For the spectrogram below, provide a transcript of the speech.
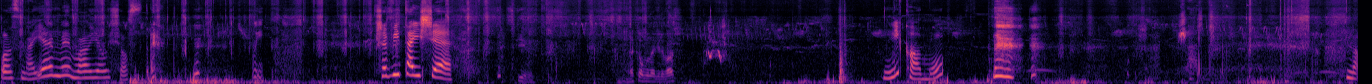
Poznajemy moją siostrę. Ui. Przywitaj się. Z kim? A komu nagrywasz? Nikomu. No.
